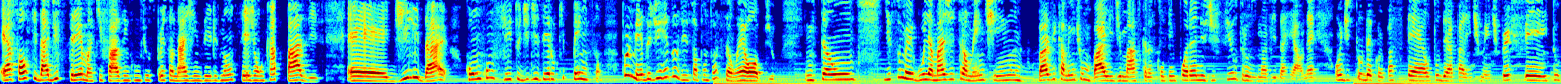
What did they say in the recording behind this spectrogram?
é a falsidade extrema que fazem com que os personagens eles não sejam capazes é, de lidar com o conflito de dizer o que pensam, por medo de reduzir sua pontuação, é óbvio. Então, isso mergulha magistralmente em um basicamente um baile de máscaras contemporâneos de filtros na vida real, né? Onde tudo é cor pastel, tudo é aparentemente perfeito,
